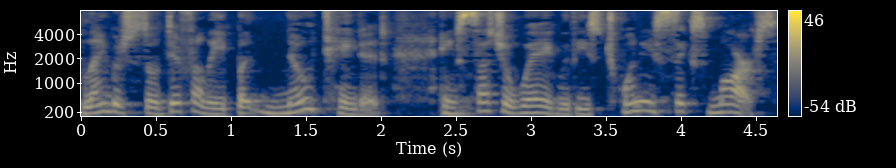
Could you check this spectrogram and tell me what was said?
language so differently, but notated in such a way with these 26 marks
